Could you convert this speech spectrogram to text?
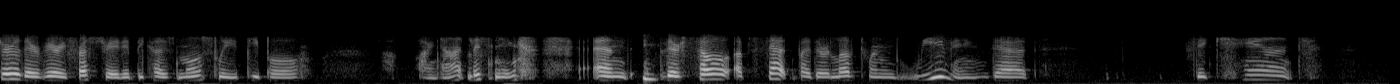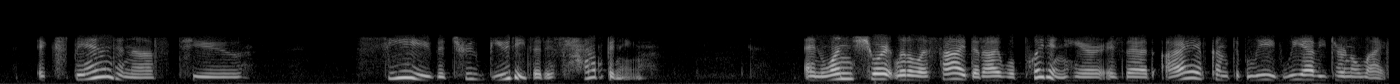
sure they're very frustrated because mostly people are not listening and mm. they're so upset by their loved one leaving that they can't expand enough to see the true beauty that is happening. And one short little aside that I will put in here is that I have come to believe we have eternal life.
